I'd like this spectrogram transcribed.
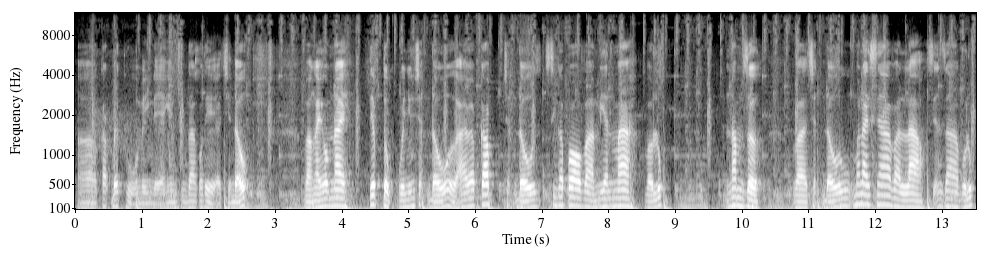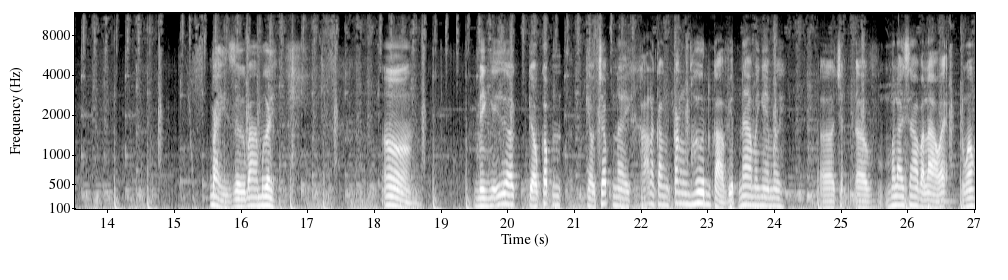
uh, các bet thủ của mình để anh em chúng ta có thể uh, chiến đấu. Và ngày hôm nay tiếp tục với những trận đấu ở AFF Cup trận đấu Singapore và Myanmar vào lúc 5 giờ và trận đấu Malaysia và Lào diễn ra vào lúc 7 giờ 30 Ờ, mình nghĩ kèo cấp kèo chấp này khá là căng căng hơn cả Việt Nam anh em ơi. Uh, trận uh, Malaysia và Lào ấy đúng không?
